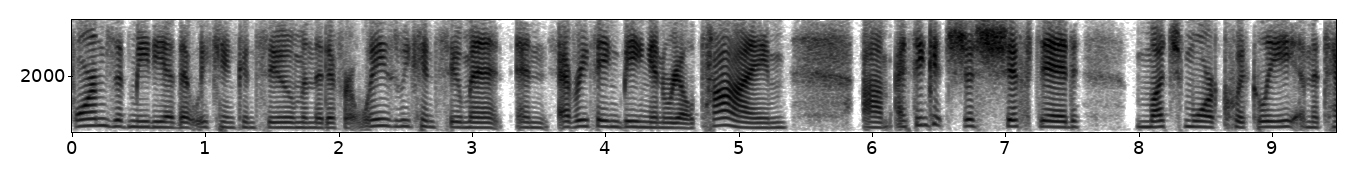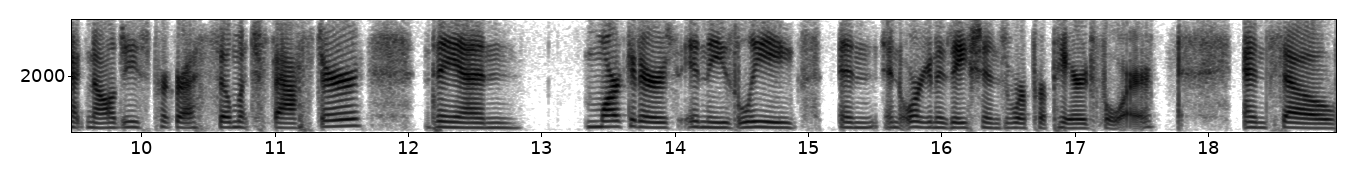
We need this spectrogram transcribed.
forms of media that we can consume and the different ways we consume it and everything being in real time um, i think it's just shifted much more quickly and the technologies progressed so much faster than marketers in these leagues and, and organizations were prepared for. And so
